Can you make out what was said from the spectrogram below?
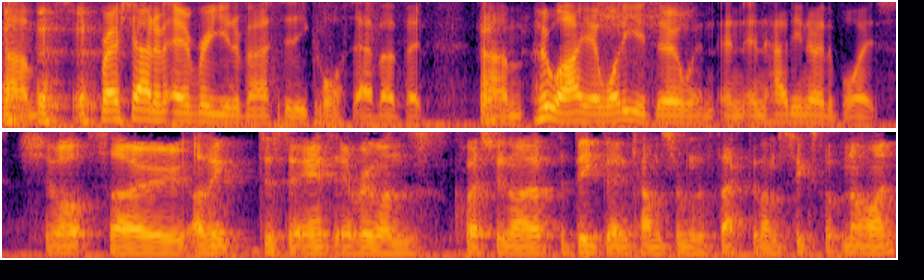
Um, fresh out of every university course ever. But um, who are you? What do you do? And, and, and how do you know the boys? sure. So I think just to answer everyone's question, I, the Big Ben comes from the fact that I'm six foot nine.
